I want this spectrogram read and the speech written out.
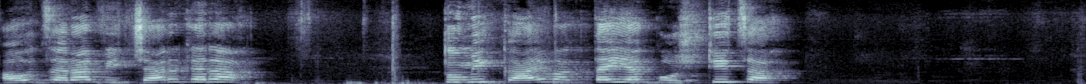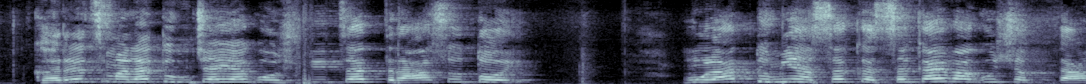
अहो जरा विचार करा. तुम्ही काय वागताय या गोष्टीचा? खरंच मला तुमच्या या गोष्टीचा त्रास होतोय. मुळात तुम्ही असं कसं काय वागू शकता?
